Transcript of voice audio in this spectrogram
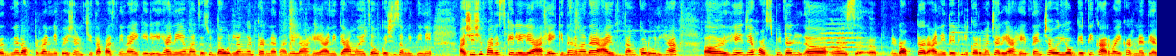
तज्ज्ञ डॉक्टरांनी पेशंटची तपासणी नाही केली ह्या नियमाचं सुद्धा उल्लंघन करण्यात आलेलं आहे आणि त्यामुळे चौकशी समितीने अशी शिफारस केलेली आहे की धर्मादाय आयुक्तांकडून ह्या हे जे हॉस्पिटल स- डॉक्टर आणि तेथील कर्मचारी आहेत त्यांच्यावर योग्य ती कारवाई करण्यात यावी.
